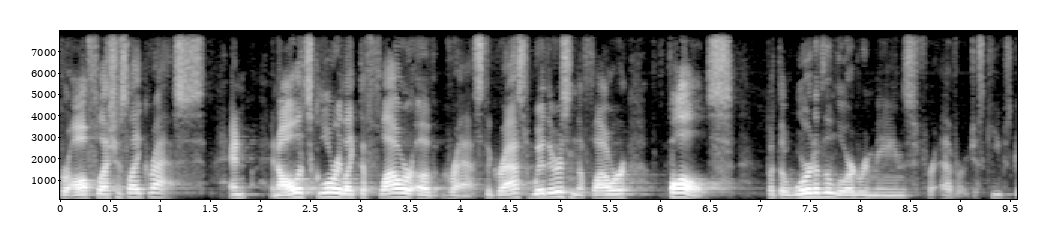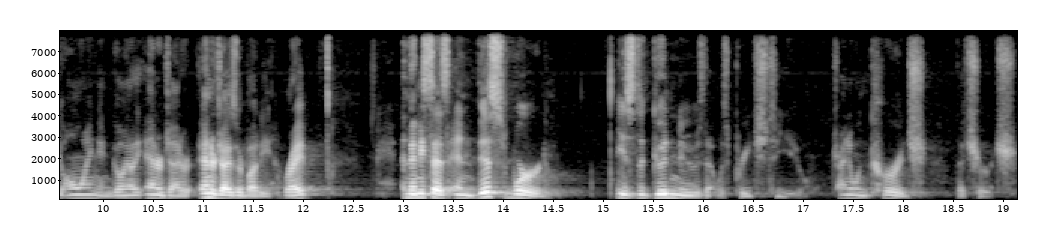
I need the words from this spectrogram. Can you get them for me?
For all flesh is like grass, and, and all its glory like the flower of grass. The grass withers and the flower falls, but the word of the Lord remains forever. Just keeps going and going. Like energizer, energizer buddy, right? And then he says, and this word is the good news that was preached to you, trying to encourage the church.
